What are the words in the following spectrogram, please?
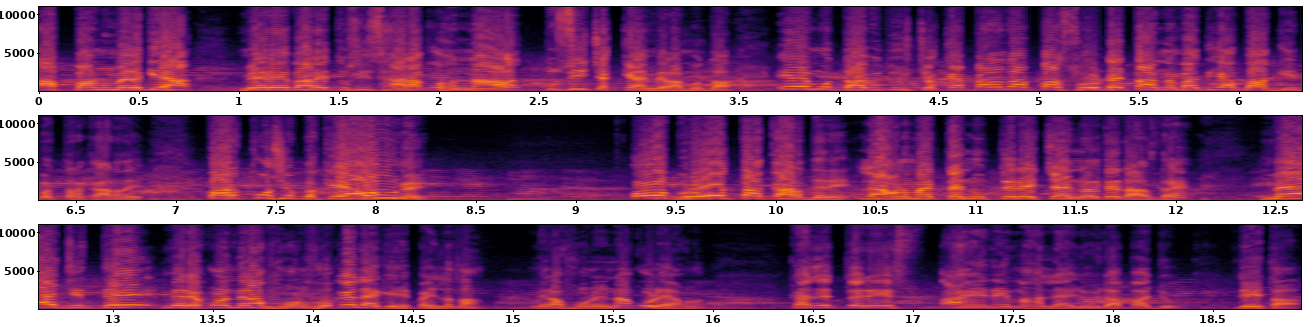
ਆਪਾਂ ਨੂੰ ਮਿਲ ਗਿਆ। ਮੇਰੇ ਬਾਰੇ ਤੁਸੀਂ ਸਾਰਾ ਕੁਝ ਨਾਲ ਤੁਸੀਂ ਚੱਕਿਆ ਮੇਰਾ ਮੁੱਦਾ। ਇਹ ਮੁੱਦਾ ਵੀ ਤੁਸੀਂ ਚੱਕਿਆ। ਪਹਿਲਾਂ ਤਾਂ ਆਪਾਂ ਤੁਹਾਡੇ ਧੰਨਵਾਦੀ ਆ, ਬਾਗੀ ਪੱਤਰਕਾਰਾਂ ਦੇ। ਪਰ ਕੁਝ ਬਕਿਆਊ ਨੇ। ਉਹ ਵਿਰੋਧ ਤਾਂ ਕਰਦੇ ਨੇ। ਲੈ ਹੁਣ ਮੈਂ ਤੈਨੂੰ ਤੇਰੇ ਚੈਨਲ ਤੇ ਦੱਸਦਾ ਮੈਂ ਜਿੱਦੇ ਮੇਰੇ ਕੋਲ ਮੇਰਾ ਫੋਨ ਖੋ ਕੇ ਲੈ ਗਏ ਪਹਿਲਾਂ ਤਾਂ। ਮੇਰਾ ਫੋਨ ਇਹਨਾਂ ਕੋਲੇ ਆ ਹੁਣ। ਕਹਿੰਦੇ ਤੇਰੇ ਆਏ ਨੇ ਮਹਾਂ ਲੈ ਜਾਓ, ਜਾ ਭਾਜੋ। ਦੇਤਾ।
